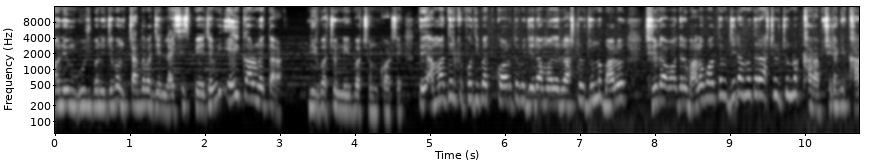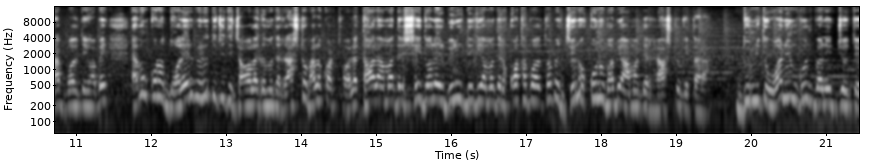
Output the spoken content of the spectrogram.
অনিয়ম ঘুষ বাণিজ্য এবং চাঁদাবাজের লাইসেন্স পেয়ে যাবে। এই কারণে তারা নির্বাচন নির্বাচন করছে। তো আমাদেরকে প্রতিবাদ করতে হবে, যেটা আমাদের রাষ্ট্রের জন্য ভালো, সেটা আমাদের ভালো বলতে হবে, যেটা আমাদের রাষ্ট্রের জন্য খারাপ, সেটাকে খারাপ বলতে হবে। এবং কোনো দলের বিরুদ্ধে যদি যাওয়া লাগে আমাদের রাষ্ট্র ভালো করতে হলে তাহলে আমাদের সেই দলের বিরুদ্ধে গিয়ে আমাদের কথা বলতে হবে, যেন কোনোভাবে আমাদের রাষ্ট্রকে তারা দুর্নীতি অনিয়ম ঘুষ বাণিজ্যতে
